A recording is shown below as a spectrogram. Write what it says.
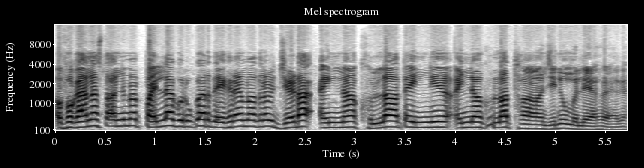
ਅਫਗਾਨਿਸਤਾਨ 'ਚ ਮੈਂ ਪਹਿਲਾ ਗੁਰੂ ਘਰ ਦੇਖ ਰਿਹਾ, ਮਤਲਬ ਜਿਹੜਾ ਇੰਨਾ ਖੁੱਲਾ ਤੇ ਇੰਨਾ ਇੰਨਾ ਖੁੱਲਾ ਥਾਂ ਜਿਹਨੂੰ ਮਿਲਿਆ ਹੋਇਆ ਹੈਗਾ।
